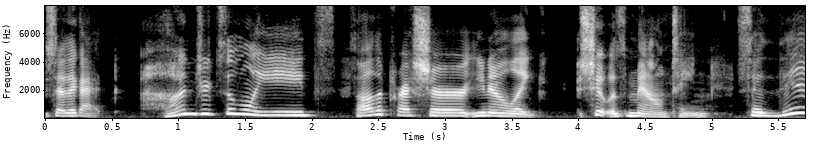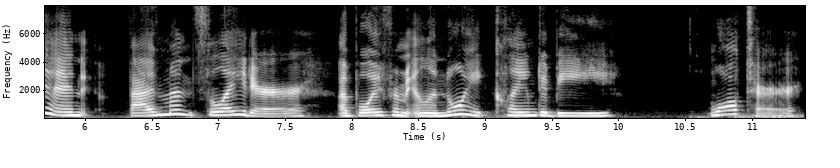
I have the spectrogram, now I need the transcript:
So they got hundreds of leads, saw the pressure, you know, like shit was mounting. So then, five months later, a boy from Illinois claimed to be Walter.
